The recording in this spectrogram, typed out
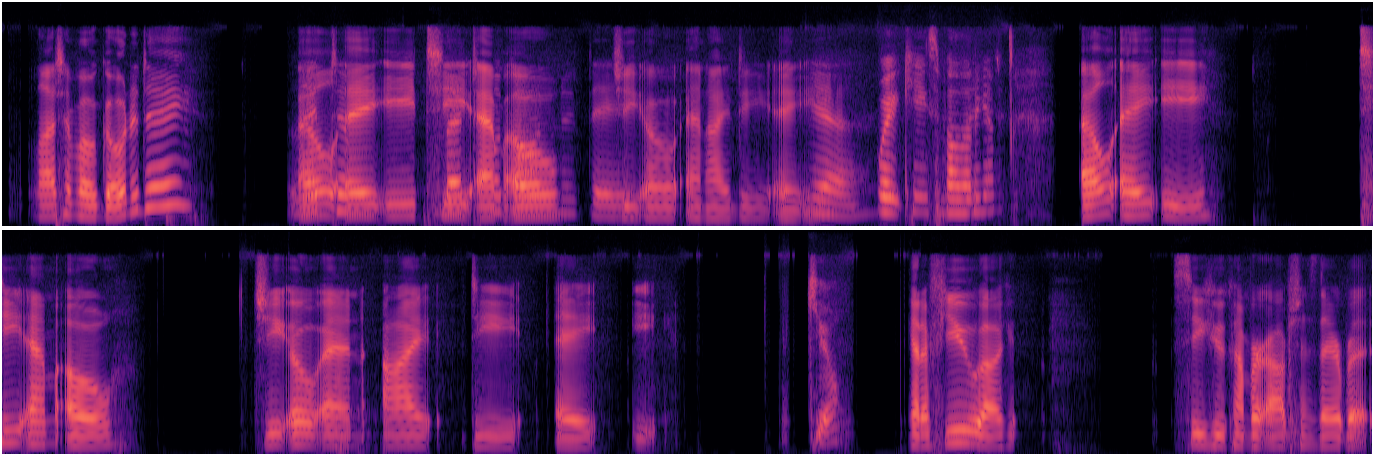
Latomogonidae? Letom- L-A-E-T-M-O-G-O-N-I-D-A-E. Yeah. Wait, can you spell that again? E L-A-E-T-M-O-G-O-N-I-D-A-E. Thank you. Got a few uh, sea cucumber options there, but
